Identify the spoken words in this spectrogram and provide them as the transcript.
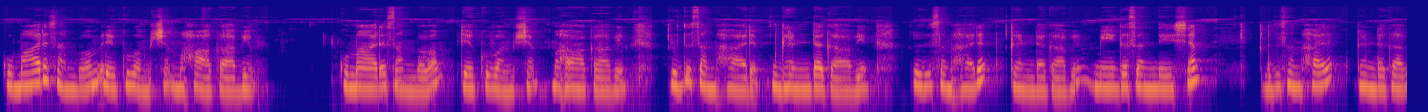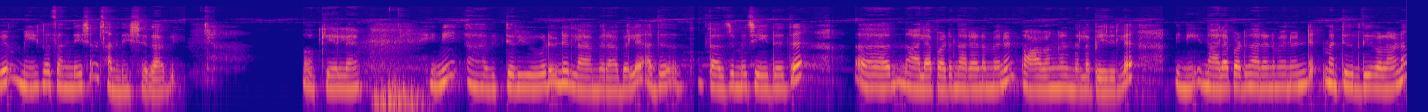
കുമാരസംഭവം രഘുവംശം മഹാകാവ്യം. കുമാരസംഭവം രഘുവംശം മഹാകാവ്യം. ഋതുസംഹാരം ഖണ്ഡകാവ്യം. ഋതുസംഹാരം ഖണ്ഡകാവ്യം മേഘസന്ദേശം ഋതുസംഹാരം ഖണ്ഡകാവ്യം മേഘസന്ദേശം സന്ദേശകാവ്യം. ഓക്കെ അല്ലേ? ഇനി വിക്ടർ ഹ്യൂഗോയുടെ പിന്നെ ലാമിറാബലെ അത് തർജമ ചെയ്തത് നാലാപ്പാട് നാരായണ മേനോൻ പാവങ്ങൾ എന്നുള്ള പേരിൽ ഇനി നാലാപ്പാട്ട് നാരായണ മേനോന്റെ മറ്റു കൃതികളാണ്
